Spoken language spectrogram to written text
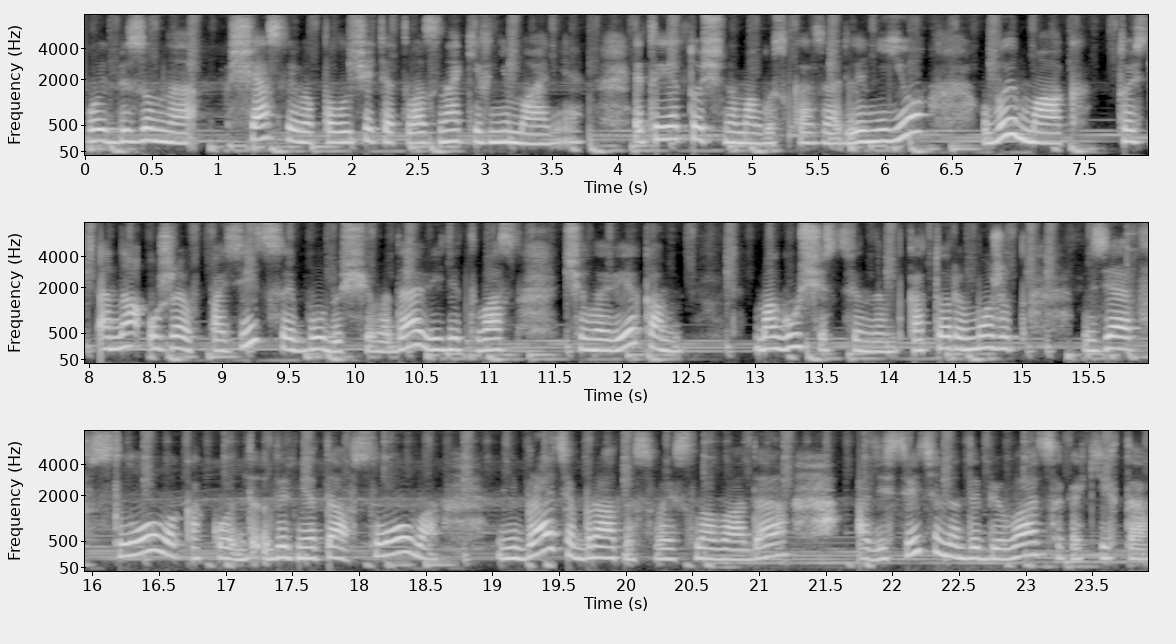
будет безумно счастлива получить от вас знаки внимания. Это я точно могу сказать. Для нее вы маг, то есть она уже в позиции будущего, да, видит вас человеком могущественным, который может взяв слово какое, вернее, дав слово, не брать обратно свои слова, да, а действительно добиваться каких-то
